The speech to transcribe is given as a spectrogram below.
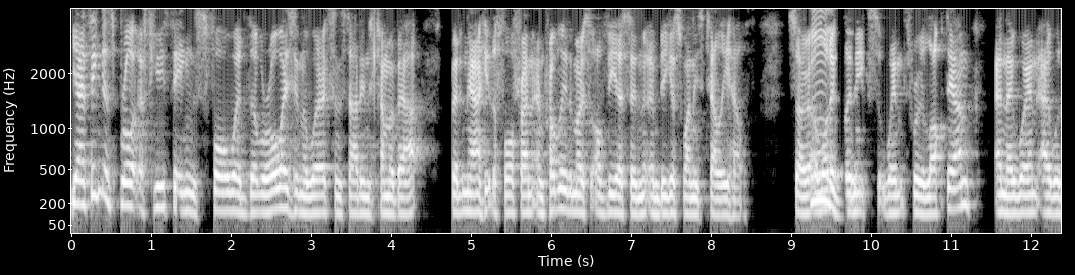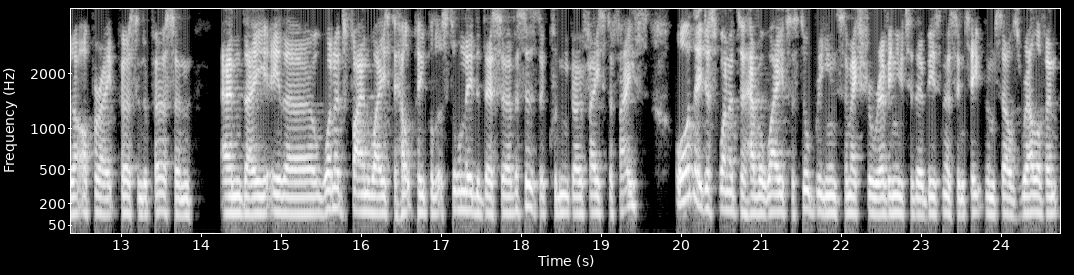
Yeah, I think it's brought a few things forward that were always in the works and starting to come about, but now hit the forefront. And probably the most obvious and, and biggest one is telehealth. So mm. a lot of mm. clinics went through lockdown and they weren't able to operate person to person and they either wanted to find ways to help people that still needed their services that couldn't go face to face, or they just wanted to have a way to still bring in some extra revenue to their business and keep themselves relevant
